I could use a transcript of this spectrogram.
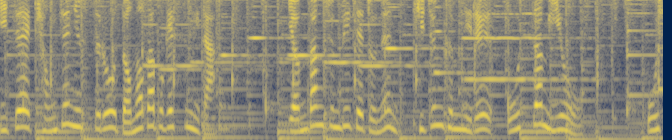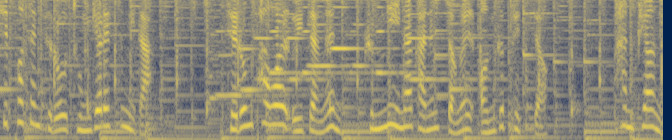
이제 경제 뉴스로 넘어가 보겠습니다. 연방준비제도는 기준금리를 5.25, 50%로 동결했습니다. 제롬 파월 의장은 금리 인하 가능성을 언급했죠. 한편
